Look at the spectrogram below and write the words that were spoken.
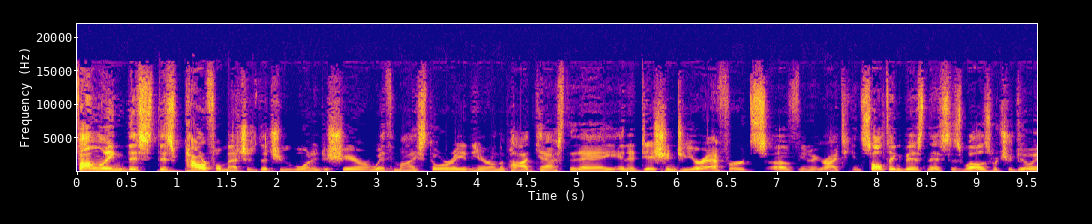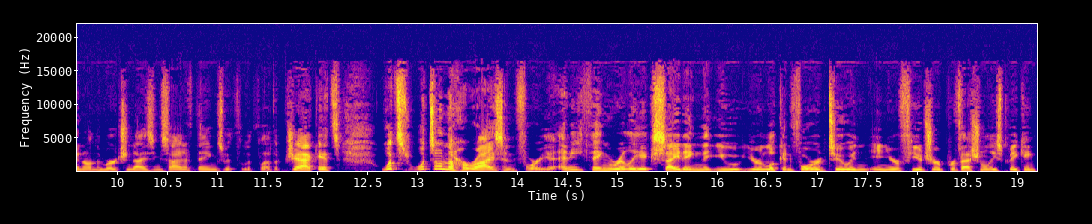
following this this powerful message that you wanted to share with my story and here on the podcast today in addition to your efforts of you know your IT consulting business as well as what you're doing on the merchandising side of things with with leather jackets what's what's on the horizon for you? Anything really exciting that you you're looking forward to in in your future professionally speaking?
